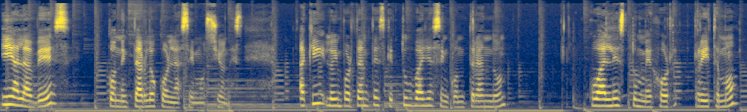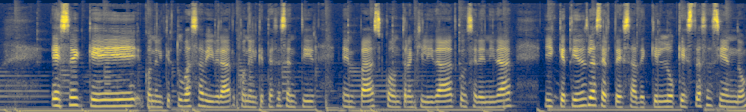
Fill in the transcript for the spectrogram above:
y a la vez conectarlo con las emociones. Aquí lo importante es que tú vayas encontrando cuál es tu mejor ritmo, ese que con el que tú vas a vibrar, con el que te hace sentir en paz, con tranquilidad, con serenidad y que tienes la certeza de que lo que estás haciendo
